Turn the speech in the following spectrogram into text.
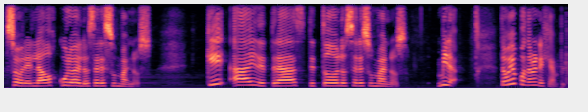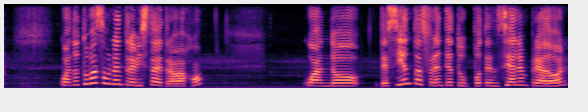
sobre el lado oscuro de los seres humanos. ¿Qué hay detrás de todos los seres humanos? Mira, te voy a poner un ejemplo. Cuando tú vas a una entrevista de trabajo, cuando te sientas frente a tu potencial empleador,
